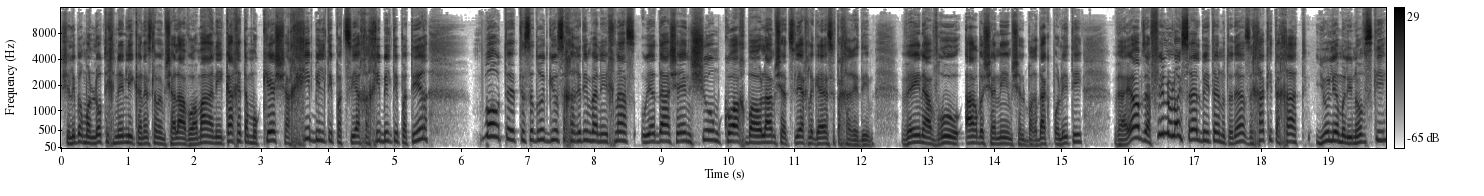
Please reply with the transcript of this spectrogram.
שליברמן לא תכנן להיכנס לממשלה, והוא אמר, אני אקח את המוקש הכי בלתי פציח, הכי בלתי פתיר, בואו ת, תסדרו את גיוס החרדים ואני נכנס. הוא ידע שאין שום כוח בעולם שיצליח לגייס את החרדים. והנה עברו ארבע שנים של ברדק פוליטי, והיום זה אפילו לא ישראל ביתנו, אתה יודע, זה ח"כית אחת, יוליה מלינובסקי.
